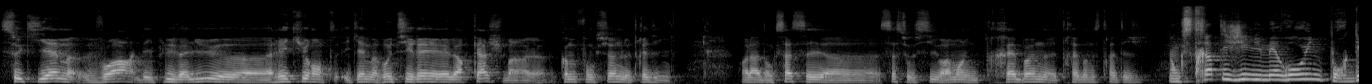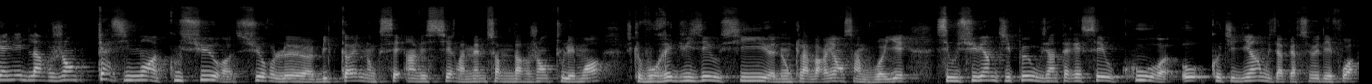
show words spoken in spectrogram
ceux qui aiment voir des plus-values euh, récurrentes et qui aiment retirer leur cash, ben, euh, comme fonctionne le trading. Voilà, donc ça, c'est aussi vraiment une très bonne, très bonne stratégie. Donc stratégie numéro une pour gagner de l'argent quasiment à coup sûr sur le Bitcoin, donc c'est investir la même somme d'argent tous les mois, parce que vous réduisez aussi euh, donc la variance. Hein. vous voyez, si vous suivez un petit peu, vous vous intéressez au cours au quotidien, vous apercevez des fois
